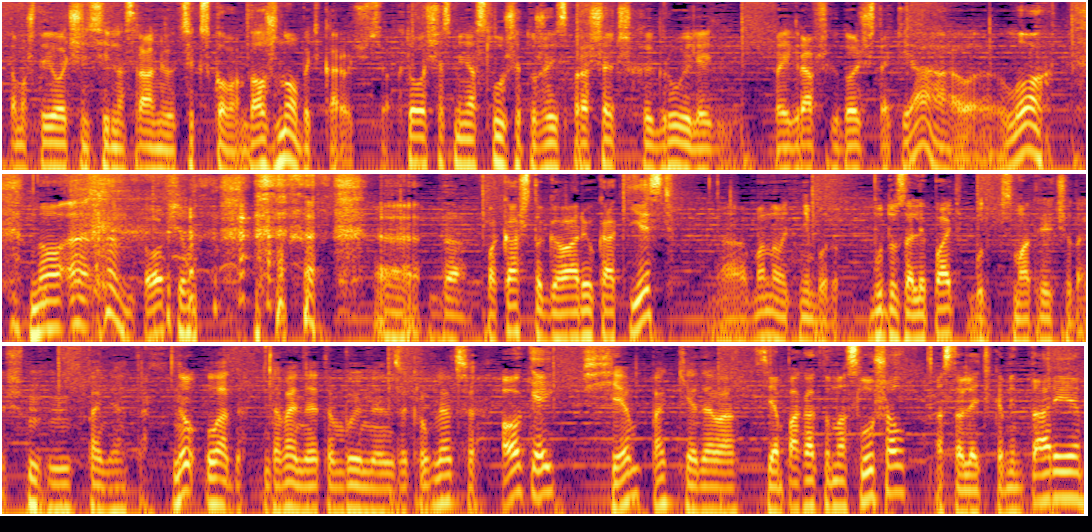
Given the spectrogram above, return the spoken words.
потому что ее очень сильно сравнивают с XCOM. Должно быть, короче, все. Кто сейчас меня слушает уже из прошедших игру или поигравших дольше, такие, а, лох. Но, э, в общем, э, да, пока что говорю как есть. А, обманывать не буду. Буду залипать, буду посмотреть, что дальше. Угу, понятно. Ну, ладно, давай на этом будем, наверное, закругляться. Окей. Всем покедова. Всем пока, кто нас слушал. Оставляйте комментарии,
